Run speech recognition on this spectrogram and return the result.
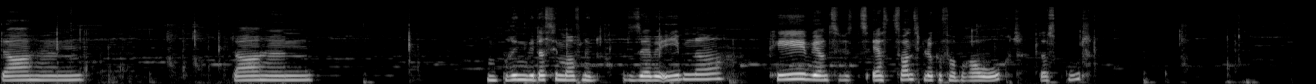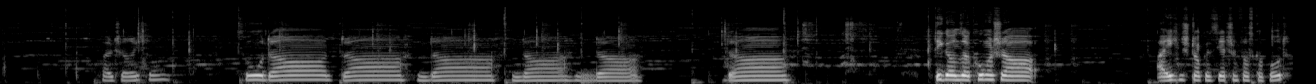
Dahin. Dahin. Und bringen wir das hier mal auf eine, dieselbe Ebene. Okay, wir haben jetzt erst 20 Blöcke verbraucht. Das ist gut. Falsche Richtung. So, da, da, da, da, da, da. Digga, unser komischer Eichenstock ist jetzt schon fast kaputt.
